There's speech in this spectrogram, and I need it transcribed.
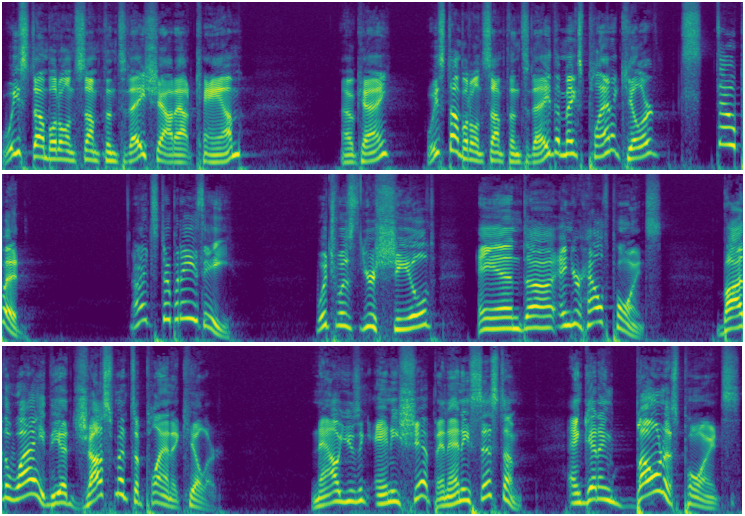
we stumbled on something today. Shout out Cam. Okay? We stumbled on something today that makes Planet Killer stupid. All right, stupid easy. Which was your shield and uh, and your health points. By the way, the adjustment to Planet Killer. Now using any ship in any system and getting bonus points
